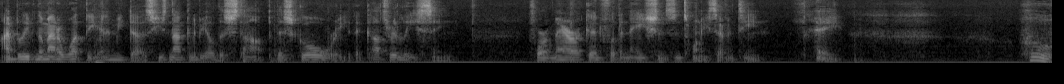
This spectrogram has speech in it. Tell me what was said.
I believe no matter what the enemy does, he's not going to be able to stop this glory that God's releasing for America and for the nations in 2017. Hey. Whew.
